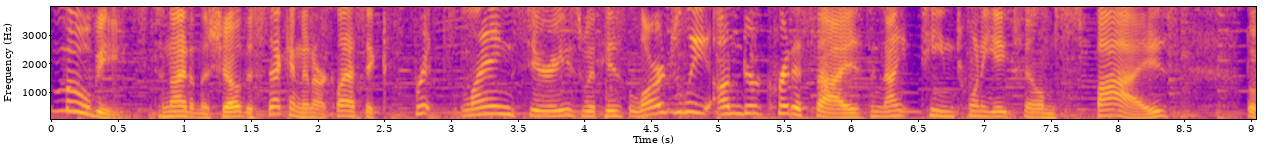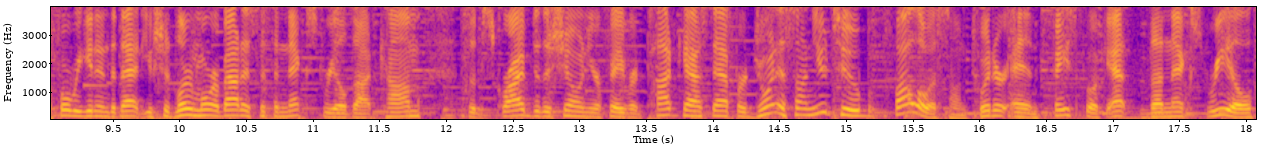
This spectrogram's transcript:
movies. Tonight on the show, the second in our classic Fritz Lang series with his largely under criticized 1928 film Spies. Before we get into that, you should learn more about us at thenextreel.com. Subscribe to the show in your favorite podcast app or join us on YouTube. Follow us on Twitter and Facebook at The Next Reel.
